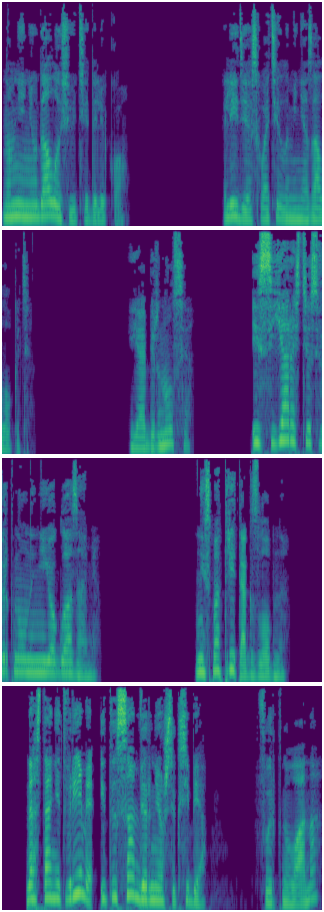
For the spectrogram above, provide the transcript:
Но мне не удалось уйти далеко. Лидия схватила меня за локоть. Я обернулся и с яростью сверкнул на нее глазами. «Не смотри так злобно. Настанет время, и ты сам вернешься к себе», — фыркнула она,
